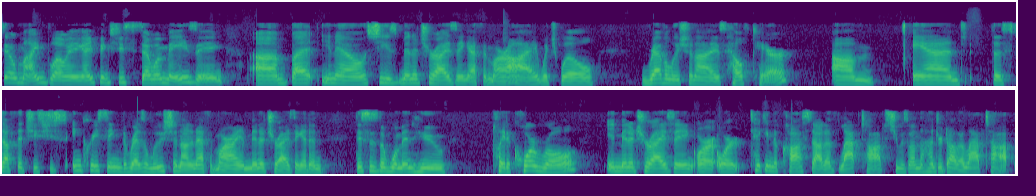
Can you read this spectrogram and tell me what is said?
so mind blowing. I think she's so amazing. Um, but you know, she's miniaturizing fMRI, which will revolutionize healthcare. Um, and the stuff that she's, she's increasing the resolution on an fMRI and miniaturizing it. And this is the woman who played a core role in miniaturizing or, or taking the cost out of laptops. She was on the $100 laptop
